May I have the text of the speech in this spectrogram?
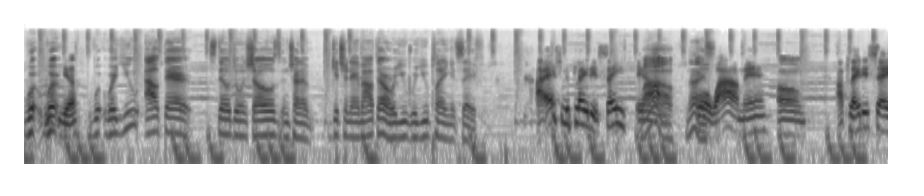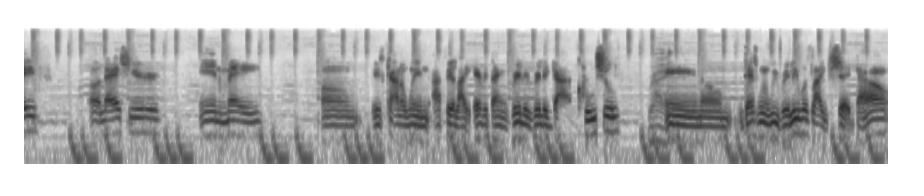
Were, were, yeah. Were you out there still doing shows and trying to get your name out there, or were you were you playing it safe? I actually played it safe. wow, nice. For a while, man. Um, I played it safe uh, last year in May. Um, it's kind of when I feel like everything really, really got crucial. Right. And um, that's when we really was like shut down.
